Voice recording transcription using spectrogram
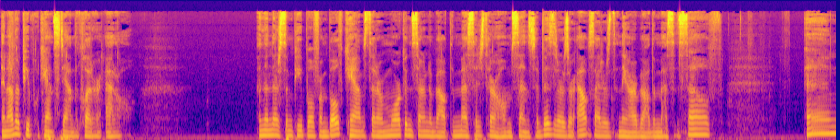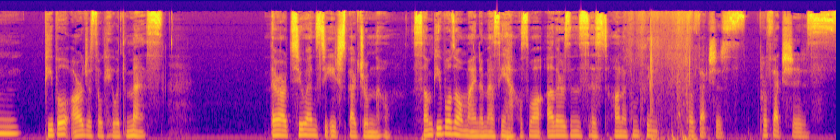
And other people can't stand the clutter at all. And then there's some people from both camps that are more concerned about the message their home sends to visitors or outsiders than they are about the mess itself. And people are just okay with the mess. There are two ends to each spectrum, though. Some people don't mind a messy house, while others insist on a complete perfectious, perfectious,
